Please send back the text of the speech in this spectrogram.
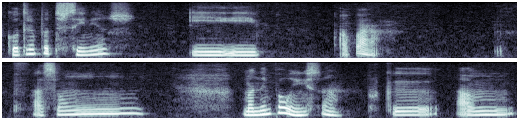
Encontrem patrocínios e. opá. Façam. Mandem para o Insta. Porque I'm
